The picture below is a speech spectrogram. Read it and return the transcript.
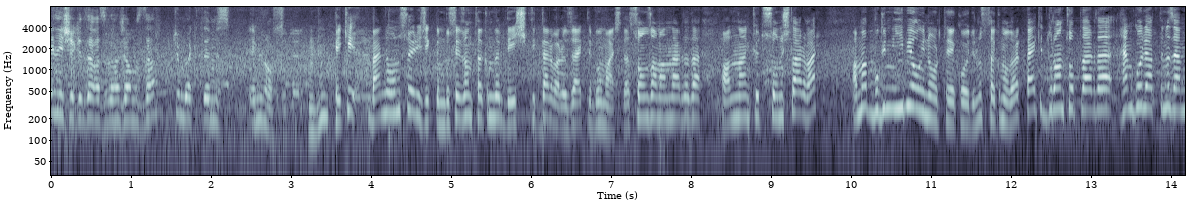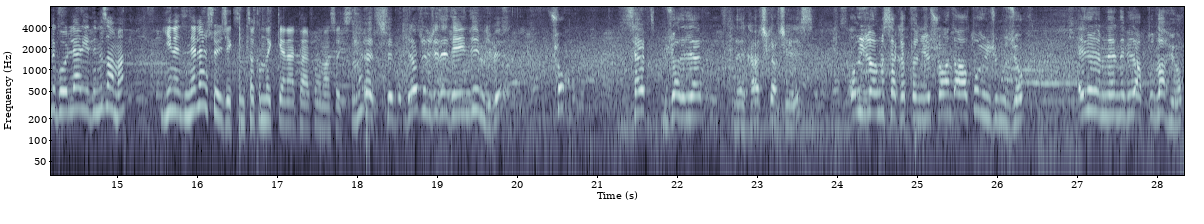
en iyi şekilde hazırlanacağımızdan tüm rakiplerimiz emin olsun. Hı hı. Peki ben de onu söyleyecektim. Bu sezon takımda bir değişiklikler var özellikle bu maçta. Son zamanlarda da alınan kötü sonuçlar var. Ama bugün iyi bir oyun ortaya koydunuz takım olarak. Belki duran toplarda hem gol attınız hem de goller yediniz ama yine neler söyleyeceksin takımdaki genel performans açısından? Evet işte biraz önce de değindiğim gibi çok sert mücadelelerle karşı karşıyayız. Oyuncularımız sakatlanıyor. Şu anda 6 oyuncumuz yok. En önemlilerinden biri Abdullah yok.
